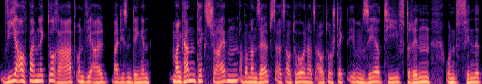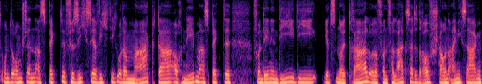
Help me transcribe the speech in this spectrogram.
wie auch beim Lektorat und wie all bei diesen Dingen, man kann einen Text schreiben, aber man selbst als Autorin, als Autor steckt eben sehr tief drin und findet unter Umständen Aspekte für sich sehr wichtig oder mag da auch Nebenaspekte, von denen die, die jetzt neutral oder von Verlagsseite draufschauen, eigentlich sagen,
